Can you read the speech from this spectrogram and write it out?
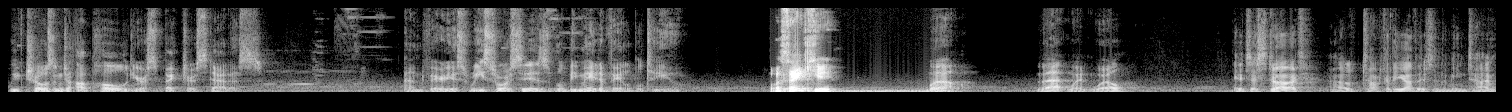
We've chosen to uphold your Spectre status. And various resources will be made available to you. Well, thank you. Well, that went well. It's a start. I'll talk to the others in the meantime.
